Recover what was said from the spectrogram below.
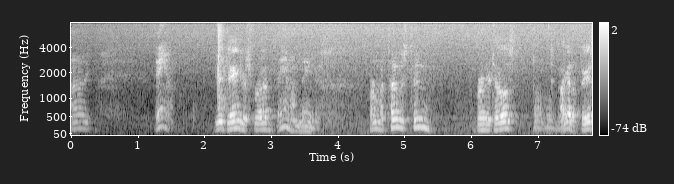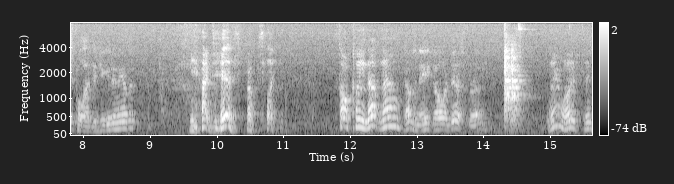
Alright. Damn. You're dangerous, Fred. Damn, I'm dangerous. Burn my toes too. Burn your toes? Oh, a little bit. I got a face full of it. Did you get any of it? Yeah, I did. I was like, it's all cleaned up now. That was an eight dollar disc, Fred. Yeah, well, it did,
